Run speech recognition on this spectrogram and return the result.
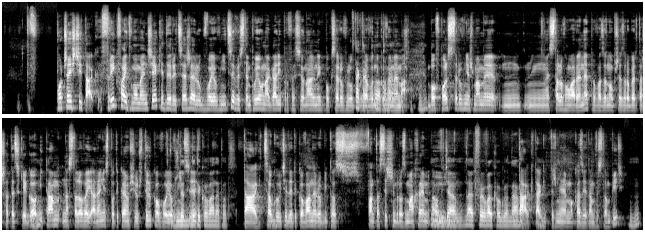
Po części tak. Freak fight w momencie, kiedy rycerze lub wojownicy występują na gali profesjonalnych bokserów lub tak, tak. zawodników no, MMA. Mhm. Bo w Polsce również mamy mm, mm, stalową arenę prowadzoną przez Roberta Szateckiego mhm. i tam na stalowej arenie spotykają się już tylko wojownicy. Już dedykowane pod... Tak, całkowicie mhm. dedykowane. Robi to z fantastycznym rozmachem. No, i... widziałem, nawet twoją walkę oglądałem. Tak, tak. Mhm. Też miałem okazję tam wystąpić. Mhm.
